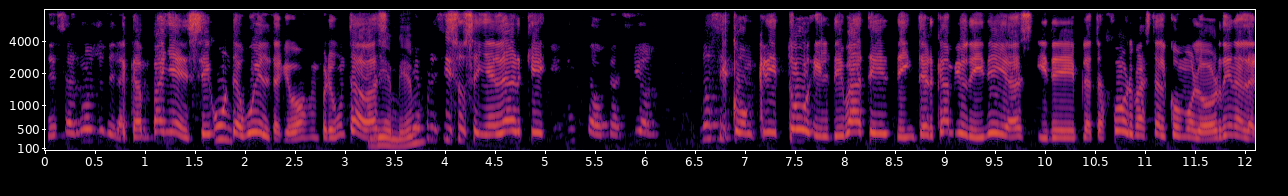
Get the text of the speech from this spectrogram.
desarrollo de la campaña en segunda vuelta que vos me preguntabas, es preciso señalar que en esta ocasión no se concretó el debate de intercambio de ideas y de plataformas tal como lo ordena la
